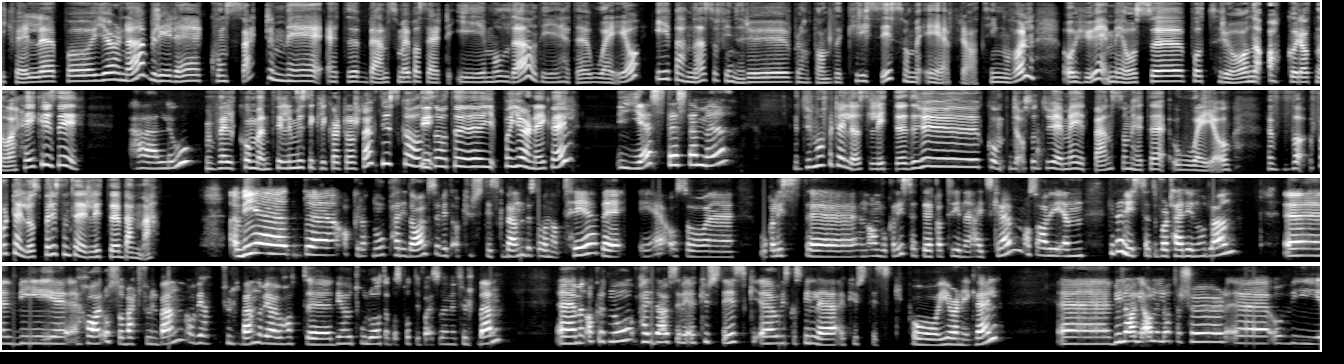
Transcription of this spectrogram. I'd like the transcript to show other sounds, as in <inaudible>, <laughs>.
I kveld på Hjørnet blir det konsert med et band som er basert i Molde, og de heter Wayo. I bandet så finner du blant annet Krissi, som er fra Tingvoll, og hun er med oss eh, på tråden akkurat nå. Hei, Krissi! Hallo! Velkommen til Musikklikar torsdag. Du skal altså til, på Hjørnet i kveld? Yes, det stemmer. Du må fortelle oss litt. Du, kom, altså, du er med i et band som heter Wayo. Fortell oss, presentere litt bandet. Vi er det, akkurat nå, per i dag, så er vi et akustisk band bestående av tre. Det er også eh, vokalist, eh, en annen vokalist heter Katrine Eidskrem. Og så har vi en gitarist heter heter Terje Nordland. Eh, vi har også vært full band, og vi har fullt band, og vi har jo, hatt, eh, vi har jo to låter på Spotify som er med fullt band. Eh, men akkurat nå, per i dag, så er vi akustisk, eh, og vi skal spille akustisk på hjørnet i kveld. Eh, vi lager alle låter sjøl, og vi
